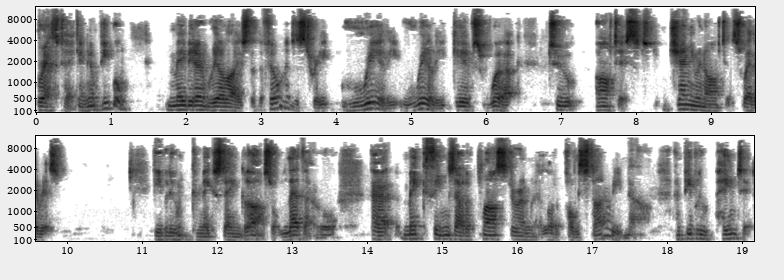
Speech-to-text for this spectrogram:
breathtaking. And people maybe don't realize that the film industry really, really gives work to artists, genuine artists, whether it's people who can make stained glass or leather or uh, make things out of plaster and a lot of polystyrene now, and people who paint it.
